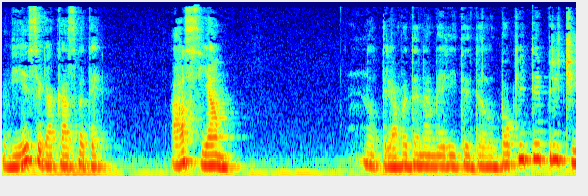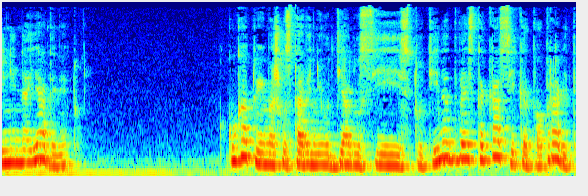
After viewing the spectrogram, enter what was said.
Вие сега казвате Аз ям. Но трябва да намерите дълбоките причини на яденето. Когато имаш оставени от дядо си стотина 200 каси, какво правите?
